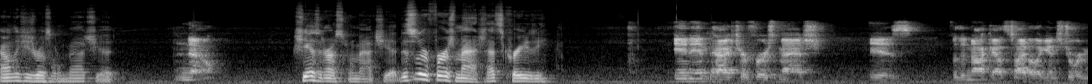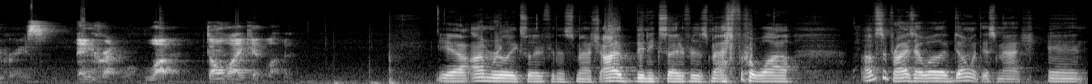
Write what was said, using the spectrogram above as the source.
I don't think she's wrestled a match yet. No. She hasn't wrestled a match yet. This is her first match. That's crazy. In Impact, her first match is for the Knockouts title against Jordynne Grace. Incredible. Love it. Don't like it, love it. Yeah, I'm really excited for this match. I've been excited for this match for a while. I'm surprised how well they've done with this match. And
